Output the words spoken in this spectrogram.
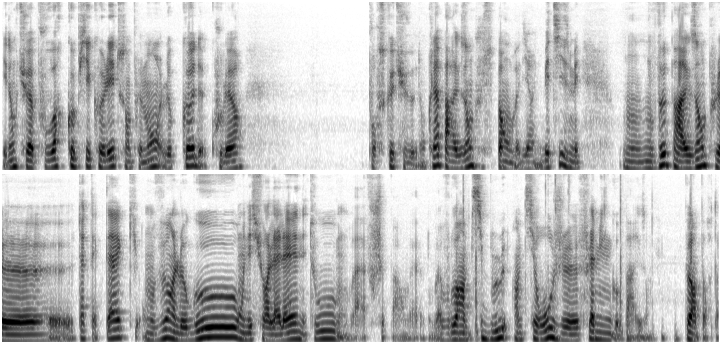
et donc tu vas pouvoir copier-coller tout simplement le code couleur pour ce que tu veux. Donc là par exemple, je sais pas, on va dire une bêtise, mais on, veut par exemple, euh, tac tac tac, on veut un logo, on est sur la laine et tout, on va, je sais pas, on va, vouloir un petit bleu, un petit rouge euh, flamingo par exemple, peu importe.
